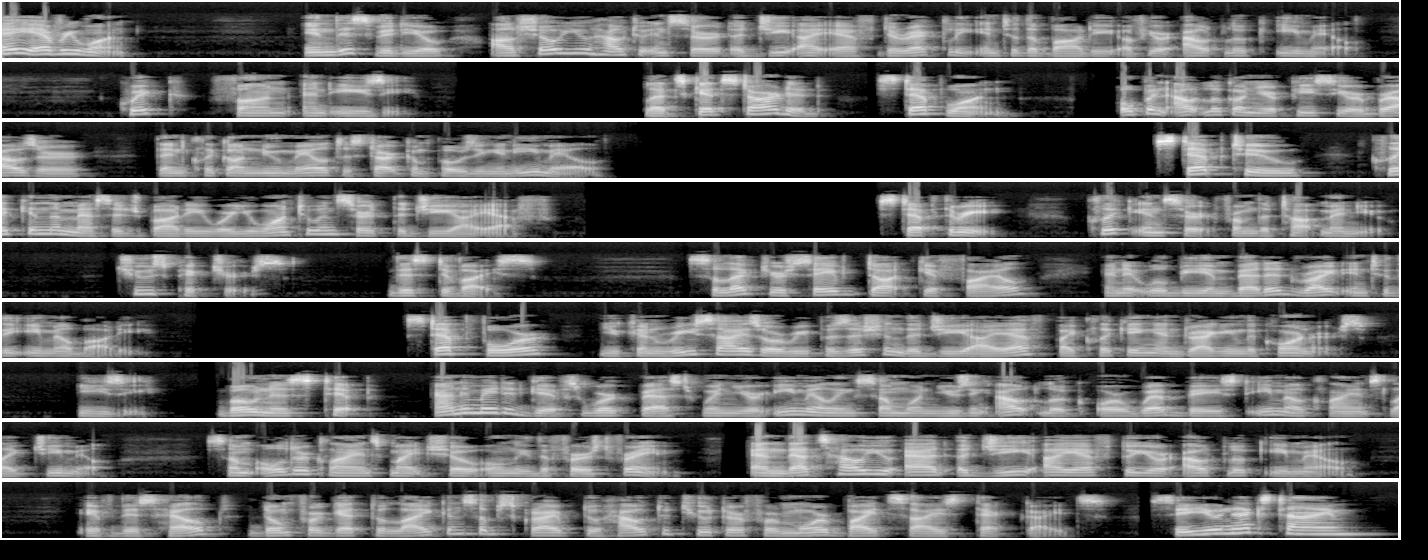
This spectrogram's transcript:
Hey everyone! In this video, I'll show you how to insert a GIF directly into the body of your Outlook email. Quick, fun, and easy. Let's get started. Step 1. Open Outlook on your PC or browser, then click on New Mail to start composing an email. Step 2. Click in the message body where you want to insert the GIF. Step 3. Click Insert from the top menu. Choose Pictures this device. Select your saved.gif file and it will be embedded right into the email body. Step 4. You can resize or reposition the GIF by clicking and dragging the corners. Easy. Bonus tip. Animated GIFs work best when you're emailing someone using Outlook or web-based email clients like Gmail. Some older clients might show only the first frame. And that's how you add a GIF to your Outlook email. If this helped, don't forget to like and subscribe to How to Tutor for more bite-sized tech guides. See you next time!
